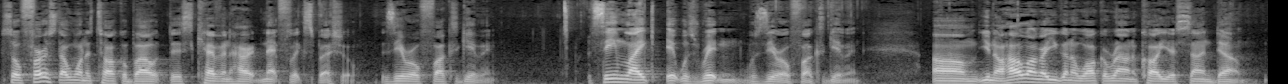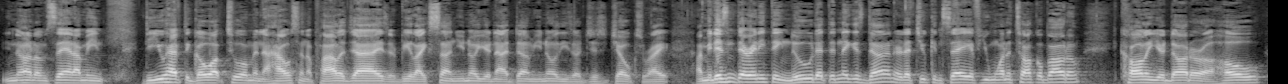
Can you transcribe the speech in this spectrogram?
So, first, I want to talk about this Kevin Hart Netflix special, Zero Fucks Given. It seemed like it was written with zero fucks given. Um, you know, how long are you going to walk around and call your son dumb? You know what I'm saying? I mean, do you have to go up to him in the house and apologize or be like, son, you know you're not dumb. You know these are just jokes, right? I mean, isn't there anything new that the nigga's done or that you can say if you want to talk about him? Calling your daughter a hoe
